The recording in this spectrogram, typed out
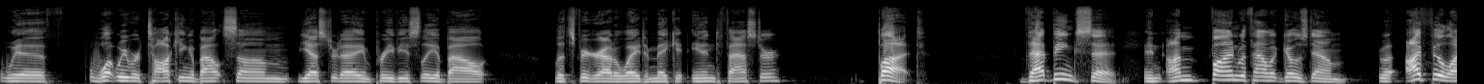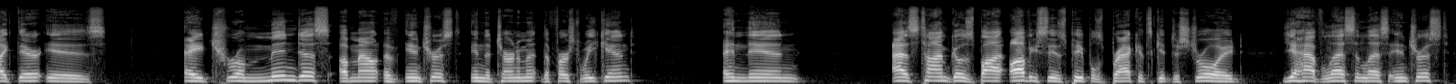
with what we were talking about some yesterday and previously about let's figure out a way to make it end faster. But that being said, and I'm fine with how it goes down, I feel like there is a tremendous amount of interest in the tournament the first weekend. And then as time goes by, obviously, as people's brackets get destroyed, you have less and less interest.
